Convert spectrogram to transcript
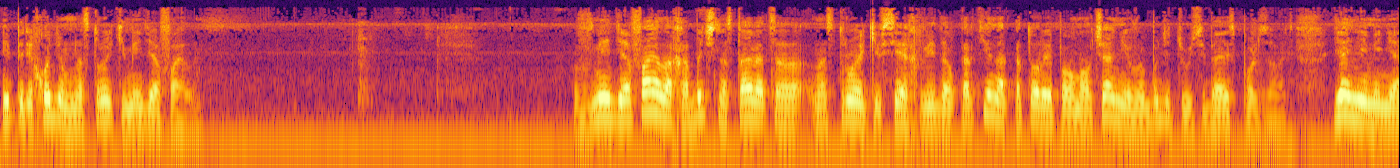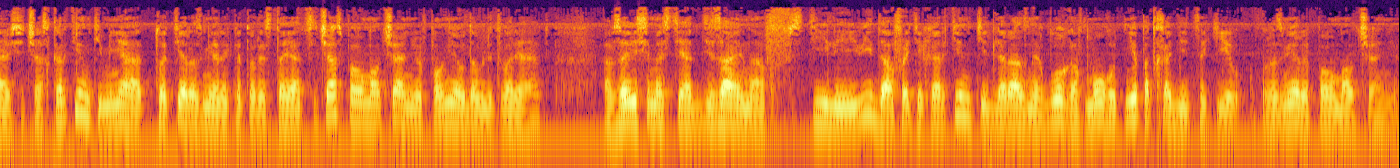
И переходим в настройки медиафайлы. В медиафайлах обычно ставятся настройки всех видов картинок, которые по умолчанию вы будете у себя использовать. Я не меняю сейчас картинки, меня то те размеры, которые стоят сейчас по умолчанию, вполне удовлетворяют. В зависимости от дизайнов, стилей и видов, эти картинки для разных блогов могут не подходить такие размеры по умолчанию.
